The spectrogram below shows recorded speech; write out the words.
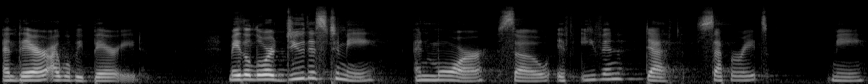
and there I will be buried. May the Lord do this to me, and more so, if even death separates me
